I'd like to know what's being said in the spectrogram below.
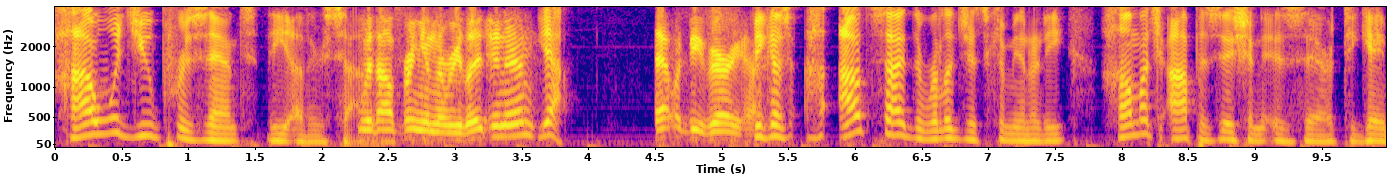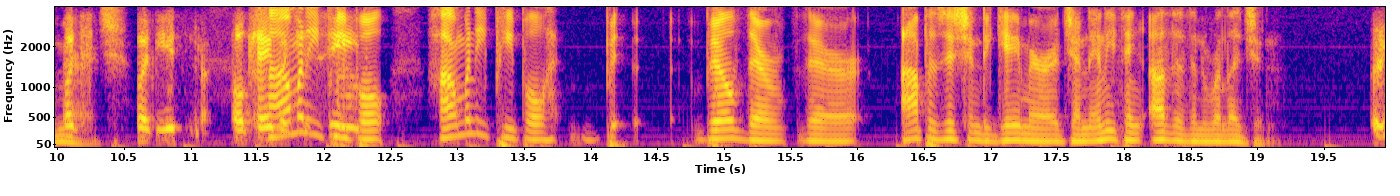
How would you present the other side? Without bringing the religion in? Yeah. That would be very hard. Because outside the religious community, how much opposition is there to gay marriage? But you, okay. how but many people, how many people build their, their opposition to gay marriage and anything other than religion? Uh,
